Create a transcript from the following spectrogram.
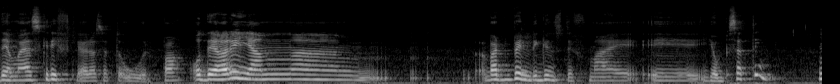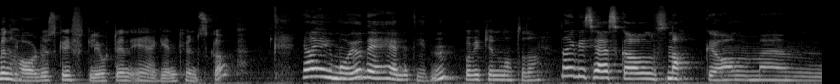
det må jeg skriftliggjøre og sette ord på. Og det har igjen eh, vært veldig gunstig for meg i jobbsetting. Men har du skriftliggjort din egen kunnskap? Ja, jeg må jo det hele tiden. På hvilken måte da? Nei, Hvis jeg skal snakke om, um,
